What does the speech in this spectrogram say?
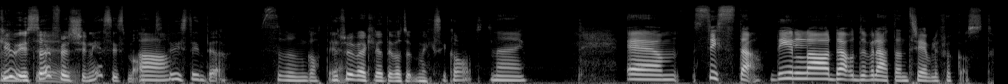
Gud är surfers kinesisk mat? Det visste inte jag. Svingott är Jag tror verkligen att det var typ mexikanskt. Nej. Eh, sista, det är lördag och du vill äta en trevlig frukost.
